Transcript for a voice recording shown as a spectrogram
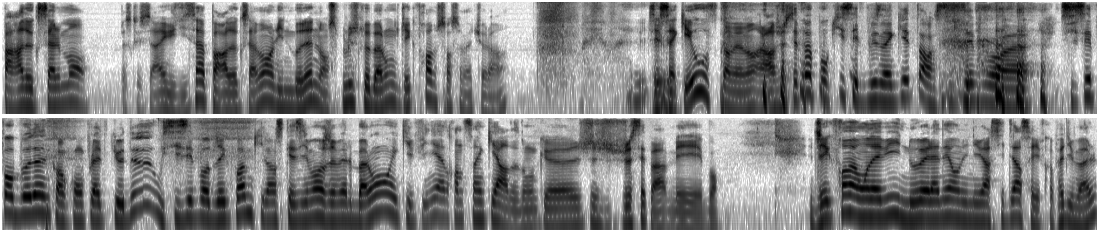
paradoxalement, parce que c'est vrai que je dis ça, paradoxalement, Lynn Bowden lance plus le ballon que Jake Fromm sur ce match-là. Hein. C'est ça qui est ouf quand même. Hein. Alors je sais pas pour qui c'est le plus inquiétant. Si c'est pour euh, si c'est pour Bowden qui en complète que deux ou si c'est pour Jake Fromm qui lance quasiment jamais le ballon et qui finit à 35 yards. Donc euh, je, je, sais pas, mais bon. Jake Fromm à mon avis une nouvelle année en universitaire ça lui ferait pas du mal.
